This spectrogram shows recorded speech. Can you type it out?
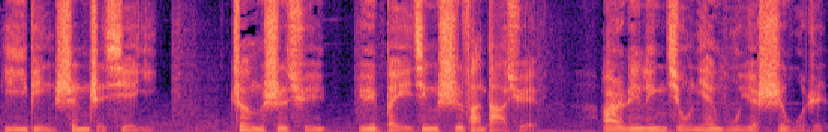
一并深致谢意。郑师渠于北京师范大学，二零零九年五月十五日。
